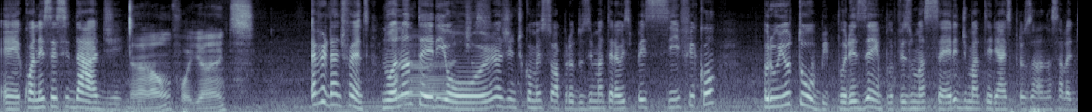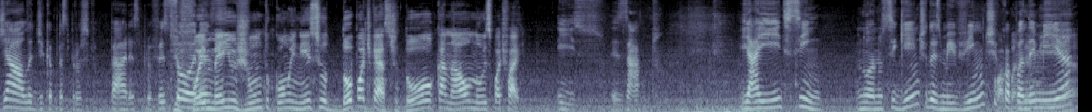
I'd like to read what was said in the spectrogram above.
é, com a necessidade. Não, foi antes. É verdade, foi antes. No ano Foi anterior, antes. a gente começou a produzir material específico para o YouTube. Por exemplo, eu fiz uma série de materiais para usar na sala de aula, dica para as prof- para as Que professoras. foi meio junto com o início do podcast, do canal no Spotify. Isso, exato. E aí, sim, no ano seguinte, 2020, com a, pandemia,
